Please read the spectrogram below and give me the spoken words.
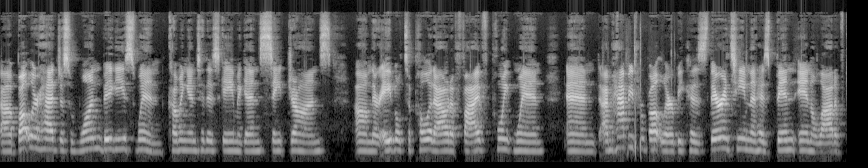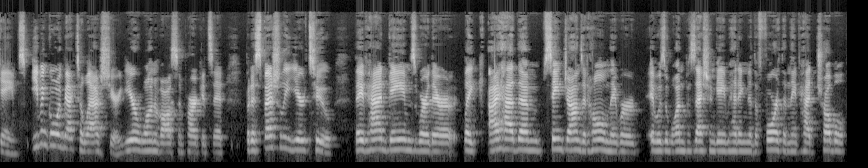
Uh, Butler had just one Big East win coming into this game against St. John's. Um, they're able to pull it out a five point win. And I'm happy for Butler because they're a team that has been in a lot of games, even going back to last year, year one of Austin Parkinson, but especially year two they've had games where they're like I had them St. John's at home. They were it was a one possession game heading to the fourth, and they've had trouble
